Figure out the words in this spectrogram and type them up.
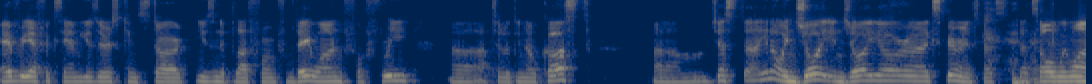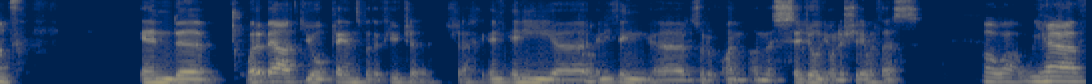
every FXCM users can start using the platform from day one for free, uh, absolutely no cost. Um, just uh, you know, enjoy enjoy your uh, experience. That's that's all we want. And uh, what about your plans for the future, Any uh, oh. anything uh, sort of on on the schedule you want to share with us? Oh wow, we have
